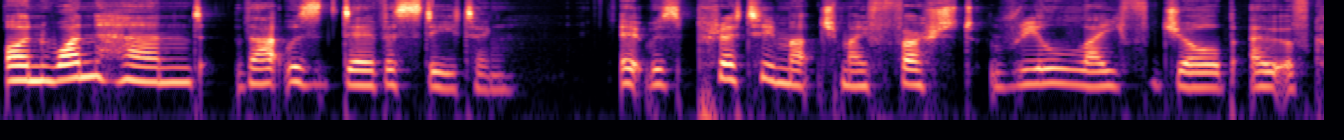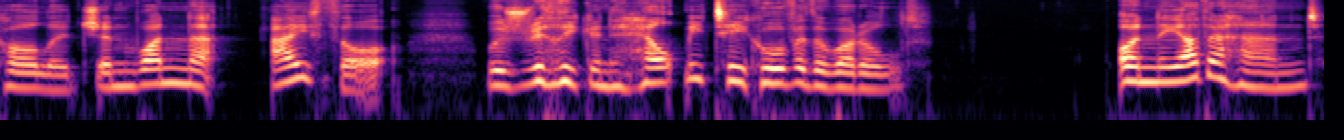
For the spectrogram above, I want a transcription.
On one hand, that was devastating. It was pretty much my first real life job out of college, and one that I thought was really going to help me take over the world. On the other hand,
